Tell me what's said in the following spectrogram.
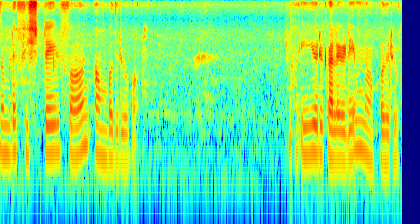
നമ്മുടെ ഫിഷ് ടെയിൽ ഫേൺ അമ്പത് രൂപ. ഈ ഒരു കലയുടെയും നാൽപ്പത് രൂപ.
